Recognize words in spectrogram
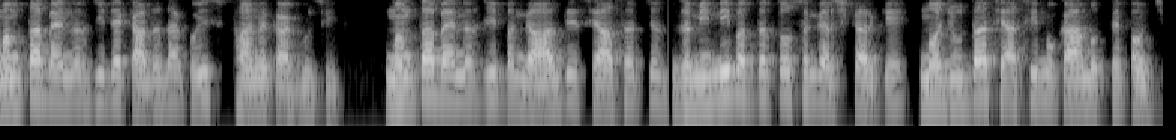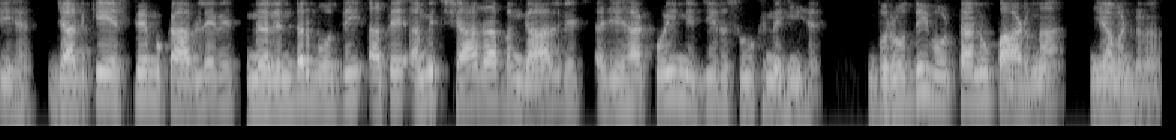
ਮਮਤਾ ਬੈਨਰਜੀ ਦੇ ਕੱਦ ਦਾ ਕੋਈ ਸਥਾਨਕ ਆਗੂ ਸੀ। ਮਮਤਾ ਬੈਨਰਜੀ ਬੰਗਾਲ ਦੀ ਸਿਆਸਤ 'ਚ ਜ਼ਮੀਨੀ ਪੱਧਰ ਤੋਂ ਸੰਘਰਸ਼ ਕਰਕੇ ਮੌਜੂਦਾ ਸਿਆਸੀ ਮੁਕਾਮ ਉੱਤੇ ਪਹੁੰਚੀ ਹੈ, ਜਦਕਿ ਇਸ ਦੇ ਮੁਕਾਬਲੇ ਵਿੱਚ ਨਰਿੰਦਰ ਮੋਦੀ ਅਤੇ ਅਮਿਤ ਸ਼ਾਹ ਦਾ ਬੰਗਾਲ ਵਿੱਚ ਅਜਿਹਾ ਕੋਈ ਨਿੱਜੀ ਰਸੂਖ ਨਹੀਂ ਹੈ। ਵਿਰੋਧੀ ਵੋਟਾਂ ਨੂੰ ਪਾੜਨਾ ਜਾਂ ਵੰਡਣਾ।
